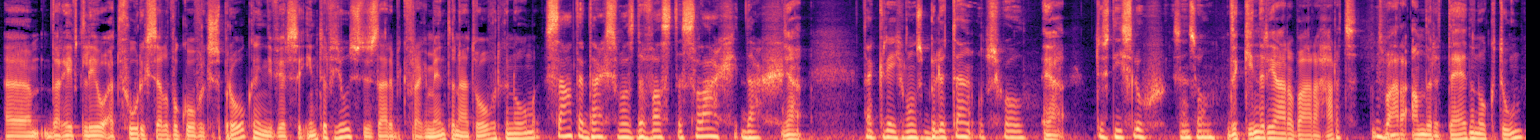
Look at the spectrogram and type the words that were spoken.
Eh, daar heeft Leo uitvoerig zelf ook over gesproken in diverse interviews. Dus daar heb ik fragmenten uit overgenomen. Zaterdags was de vaste slaagdag. Ja, Dan kregen we ons bulletin op school. ja. Dus die sloeg zijn zoon. De kinderjaren waren hard. Het waren andere tijden ook toen.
